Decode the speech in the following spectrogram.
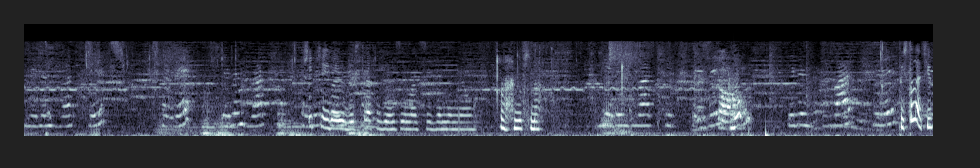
Jeden, dwa, trzy, cztery. Jeden, dwa, trzy, cztery. Szybciej dojdę do strefy, więcej macy będę miał. Ach, no w sumie. Jeden, dwa, trzy, cztery. No. Jeden, dwa, trzy. Pistolecik.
